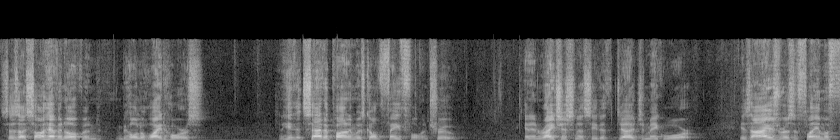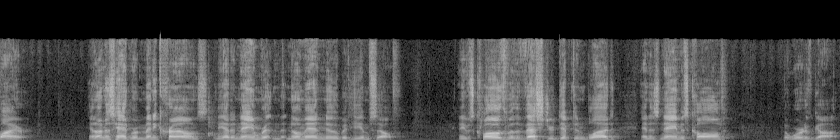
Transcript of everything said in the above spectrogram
says, I saw heaven opened, and behold, a white horse, and he that sat upon him was called faithful and true. And in righteousness he doth judge and make war. His eyes were as a flame of fire, and on his head were many crowns, and he had a name written that no man knew but he himself. And he was clothed with a vesture dipped in blood, and his name is called the Word of God.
